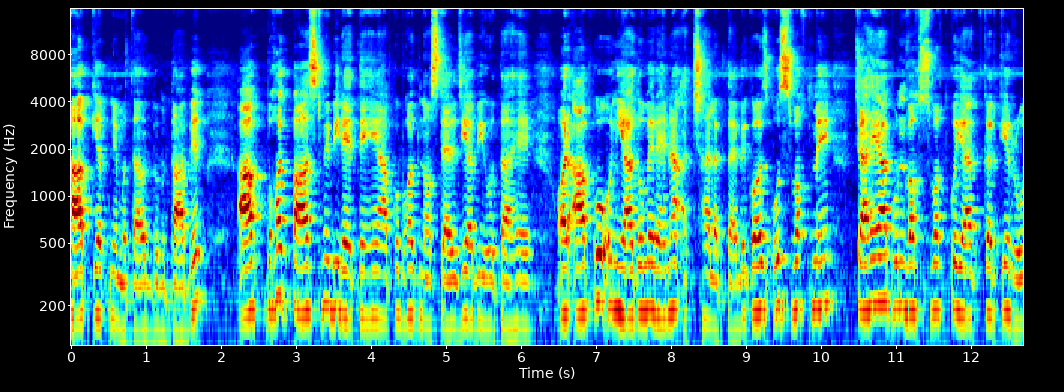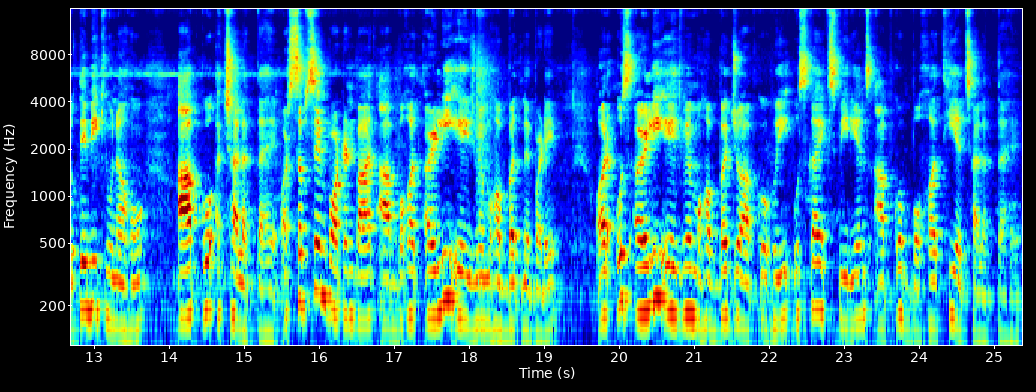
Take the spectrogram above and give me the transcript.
आपके अपने मुताबिक, आप बहुत पास्ट में भी रहते हैं, आपको बहुत नॉस्टैल्जिया भी होता है, और आपको उन यादों में रहना अच्छा लगता है। बिकॉज़ उस वक्त में, चाहे आप उन वक्त वक्त को याद करके रोते भी क्यों ना हो आपको अच्छा लगता है। और सबसे इंपॉर्टेंट बात, आप बहुत अर्ली एज में मोहब्बत में पड़े और उस अर्ली एज में मोहब्बत जो आपको हुई, उसका एक्सपीरियंस आपको बहुत ही अच्छा लगता है।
